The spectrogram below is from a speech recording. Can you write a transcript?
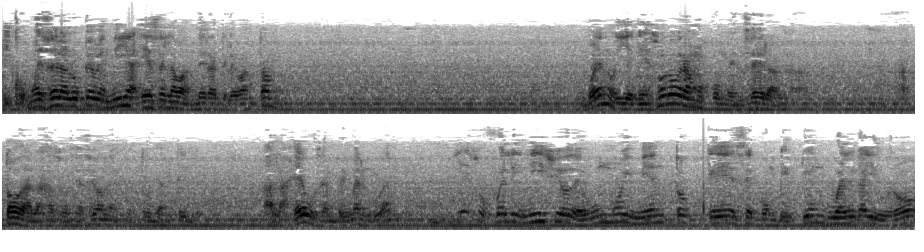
Y como eso era lo que venía, esa es la bandera que levantamos. Bueno, y en eso logramos convencer a todas las asociaciones estudiantiles, a la EUS en primer lugar. Y eso fue el inicio de un movimiento que se convirtió en huelga y duró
